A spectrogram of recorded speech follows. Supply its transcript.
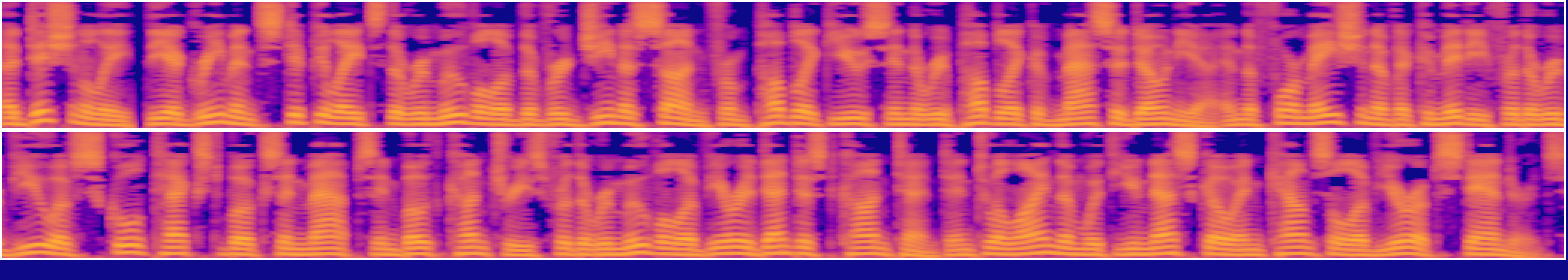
Additionally, the agreement stipulates the removal of the Vergina Sun from public use in the Republic of Macedonia and the formation of a committee for the review of school textbooks and maps in both countries for the removal of irredentist content and to align them with UNESCO and Council of Europe standards.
